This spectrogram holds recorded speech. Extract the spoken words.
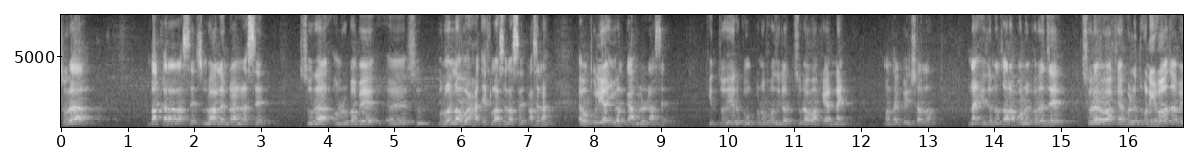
সুরা বাকারার আছে, সুরা আল ইমরানের আছে, সুরা অনুরূপভাবে কুল আল্লাহ আহাদ এখলাসের আছে আছে না? এবং কুলিয়া ইউল কাহরুন আছে। কিন্তু এরকম কোনো ফজিলত সুরা ওয়াকিয়ার নাই। মনে থাকবে ইনশাল্লাহ না এই জন্য যারা মনে করে যে সুরা ওয়াকিয়া পড়লে ধনী হওয়া যাবে,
